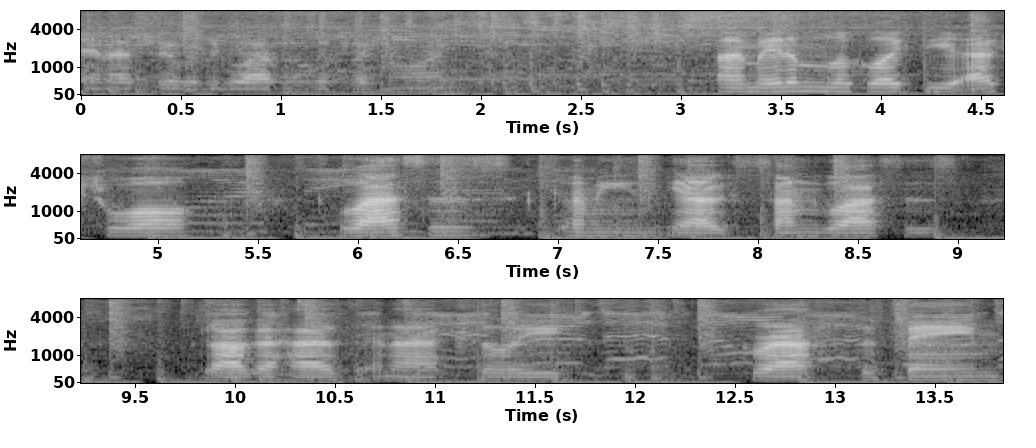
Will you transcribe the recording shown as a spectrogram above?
and I show what the glasses look like on. I made them look like the actual glasses, I mean, yeah, sunglasses Gaga has, and I actually graphed the fame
